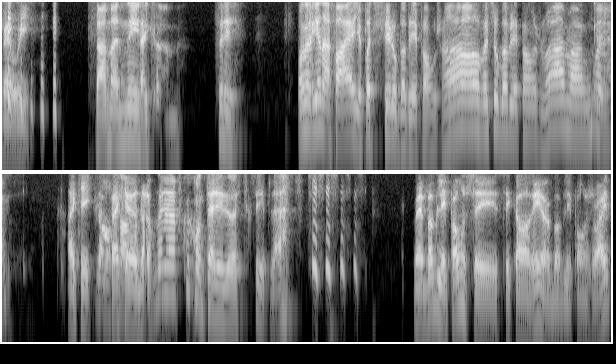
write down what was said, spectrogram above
Ben oui. Ben, à un moment donné, c'est comme, tu sais, on n'a rien à faire, il n'y a pas de fil au Bob l'éponge. Ah, on va sur Bob l'éponge? Ah, manque. Ouais. OK. Là, on Fait sort, que on est dans- comme, pourquoi qu'on est allé là? C'est que c'est plate. Mais Bob l'éponge, c'est c'est carré, un Bob l'éponge, right?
